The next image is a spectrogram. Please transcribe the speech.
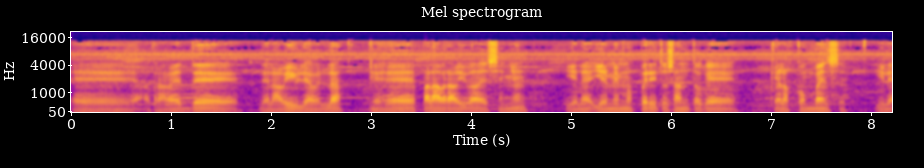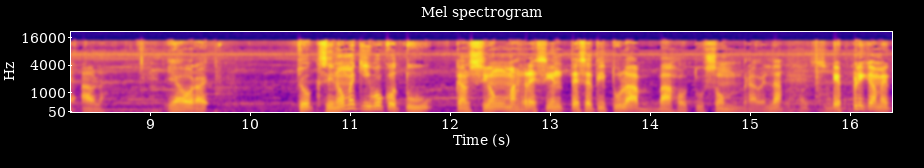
eh, a través de, la Biblia, ¿verdad? Que es palabra viva del Señor y el, y el mismo Espíritu Santo que, que los convence y les habla. Y ahora, yo, si no me equivoco, tu canción más reciente se titula Bajo tu sombra, ¿verdad? Explícame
